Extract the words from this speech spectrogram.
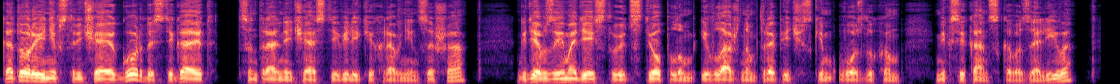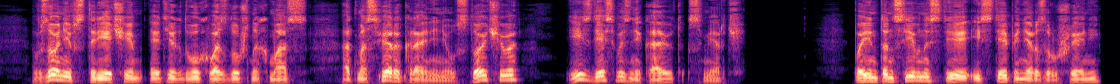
который, не встречая гор, достигает центральной части Великих равнин США, где взаимодействуют с теплым и влажным тропическим воздухом Мексиканского залива, в зоне встречи этих двух воздушных масс атмосфера крайне неустойчива, и здесь возникают смерчи. По интенсивности и степени разрушений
